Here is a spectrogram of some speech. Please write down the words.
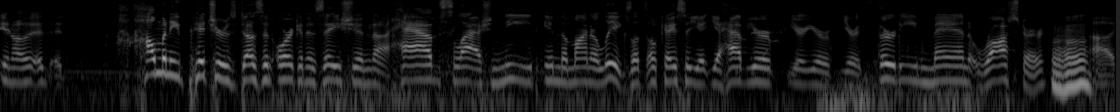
you know, it, it, how many pitchers does an organization uh, have slash need in the minor leagues? Let's okay, so you, you have your your your your thirty man roster. Uh,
